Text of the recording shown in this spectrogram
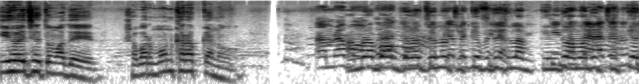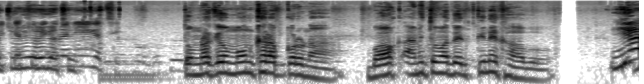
কি হয়েছে তোমাদের? সবার মন খারাপ কেন? আমরা বক ধরার জন্য চিটকে পেতেছিলাম কিন্তু আমাদের চিটকা চুরি হয়ে গেছে। তোমরা কেউ মন খারাপ করো না। বক আমি তোমাদের কিনে খাওয়াবো। ইয়ে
